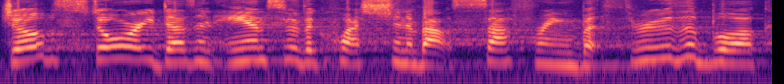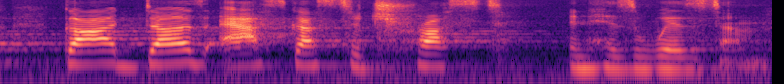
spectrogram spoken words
Job's story doesn't answer the question about suffering, but through the book, God does ask us to trust in His wisdom.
